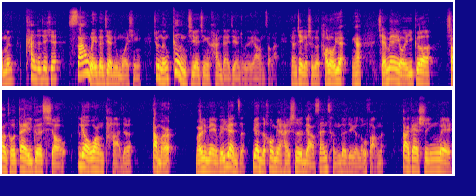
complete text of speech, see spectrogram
们看着这些三维的建筑模型，就能更接近汉代建筑的样子了。像这个是个陶楼院，你看前面有一个上头带一个小瞭望塔的。大门儿，门儿里面有个院子，院子后面还是两三层的这个楼房呢。大概是因为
